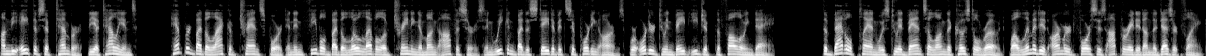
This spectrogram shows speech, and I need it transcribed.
On 8 September, the Italians, Hampered by the lack of transport and enfeebled by the low level of training among officers and weakened by the state of its supporting arms, were ordered to invade Egypt the following day. The battle plan was to advance along the coastal road, while limited armored forces operated on the desert flank.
